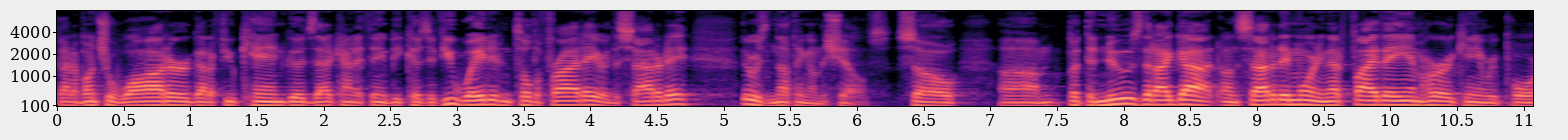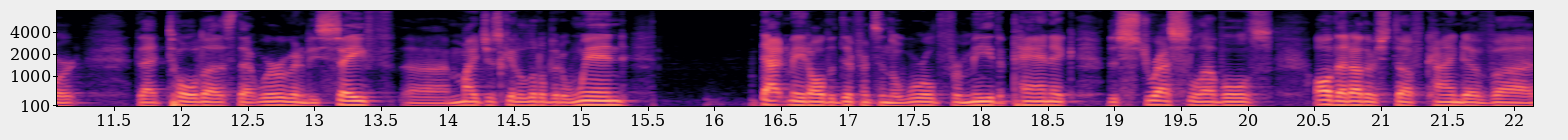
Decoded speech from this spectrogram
got a bunch of water, got a few canned goods, that kind of thing. Because if you waited until the Friday or the Saturday, there was nothing on the shelves. So um, but the news that I got on Saturday morning, that 5 a.m. hurricane report that told us that we were going to be safe, uh, might just get a little bit of wind, that made all the difference in the world for me. The panic, the stress levels, all that other stuff kind of uh,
